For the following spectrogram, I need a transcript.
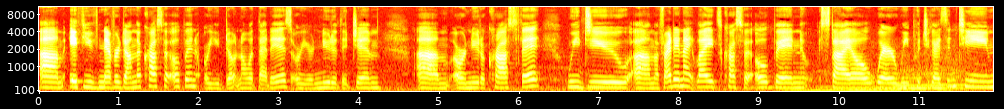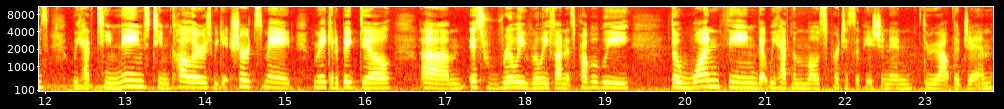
Um, if you've never done the CrossFit Open, or you don't know what that is, or you're new to the gym, um, or new to CrossFit, we do um, a Friday Night Lights CrossFit Open style where we put you guys in teams. We have team names, team colors. We get shirts made. We make it a big deal. Um, it's really, really fun. It's probably the one thing that we have the most participation in throughout the gym.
